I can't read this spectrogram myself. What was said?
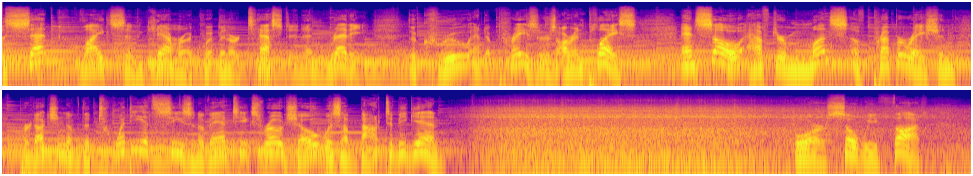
The set, lights, and camera equipment are tested and ready. The crew and appraisers are in place. And so, after months of preparation, production of the 20th season of Antiques Roadshow was about to begin. Or so we thought.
